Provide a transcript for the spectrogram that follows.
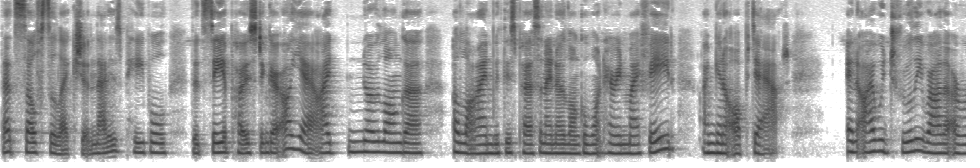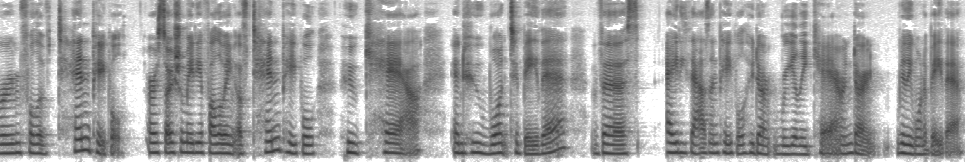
That's self selection. That is people that see a post and go, oh, yeah, I no longer align with this person. I no longer want her in my feed. I'm going to opt out. And I would truly rather a room full of 10 people or a social media following of 10 people who care and who want to be there versus 80,000 people who don't really care and don't really want to be there.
